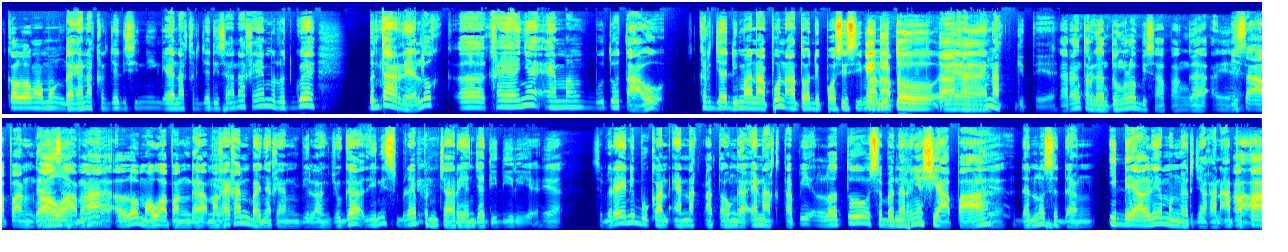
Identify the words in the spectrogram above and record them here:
kalau ngomong gak enak kerja di sini, gak enak kerja di sana, kayak menurut gue bentar deh, lu eh, kayaknya emang butuh tahu kerja di mana pun atau di posisi Kayak mana pun gitu, itu gak akan iya. enak gitu ya. Sekarang tergantung lo bisa apa enggak ya. Bisa apa enggak Mau apa sama enggak. lo mau apa enggak. Iya. Makanya kan banyak yang bilang juga ini sebenarnya pencarian jati diri ya. Iya. Sebenarnya ini bukan enak atau enggak enak, tapi lo tuh sebenarnya siapa Iya. dan lo sedang idealnya mengerjakan Apa? apa.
